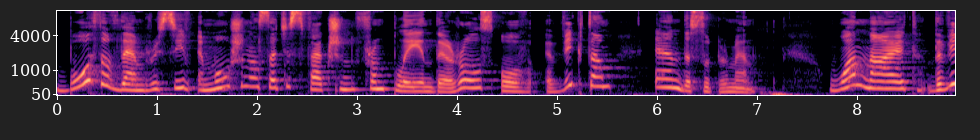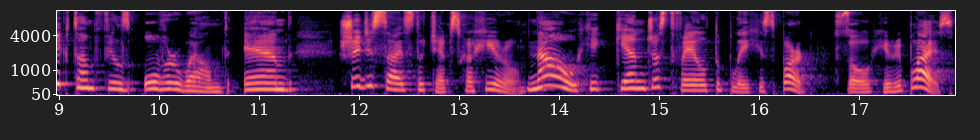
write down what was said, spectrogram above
Both of them receive emotional satisfaction from playing their roles of a victim and the Superman. One night, the victim feels overwhelmed and she decides to text her hero. Now he can't just fail to play his part, so he replies,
